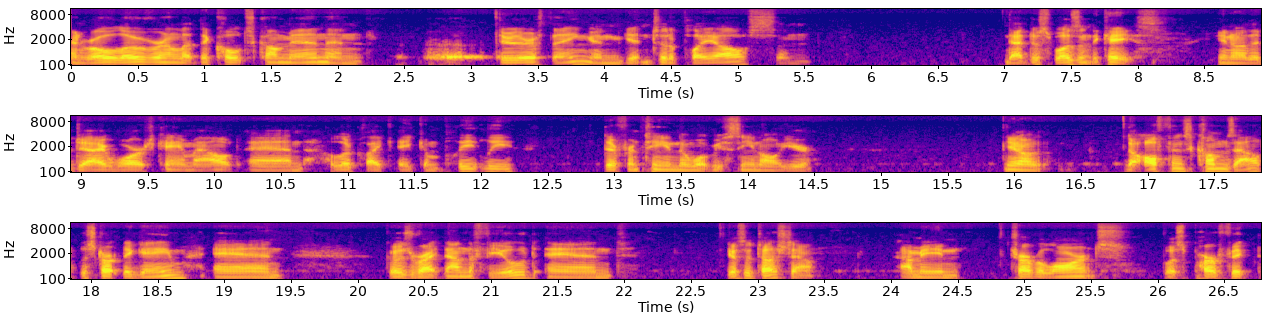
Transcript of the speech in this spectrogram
and roll over and let the Colts come in and do their thing and get into the playoffs and that just wasn't the case. You know, the Jaguars came out and looked like a completely different team than what we've seen all year. You know, the offense comes out to start the game and goes right down the field and gets a touchdown. I mean, Trevor Lawrence was perfect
